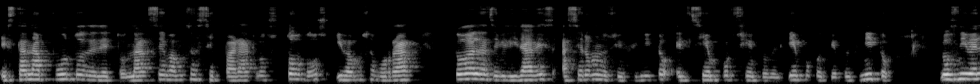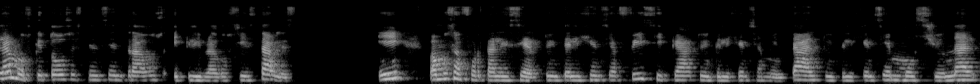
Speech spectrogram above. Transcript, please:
están a punto de detonarse, vamos a separarlos todos y vamos a borrar todas las debilidades a cero menos infinito el 100% del tiempo con tiempo infinito. Los nivelamos, que todos estén centrados, equilibrados y estables. Y vamos a fortalecer tu inteligencia física, tu inteligencia mental, tu inteligencia emocional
